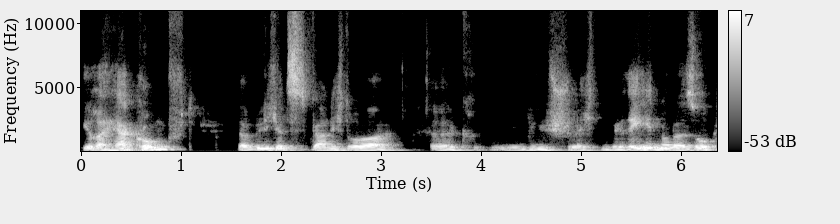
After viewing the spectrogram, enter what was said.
ihrer Herkunft da will ich jetzt gar nicht drüber äh, schlecht reden oder so,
